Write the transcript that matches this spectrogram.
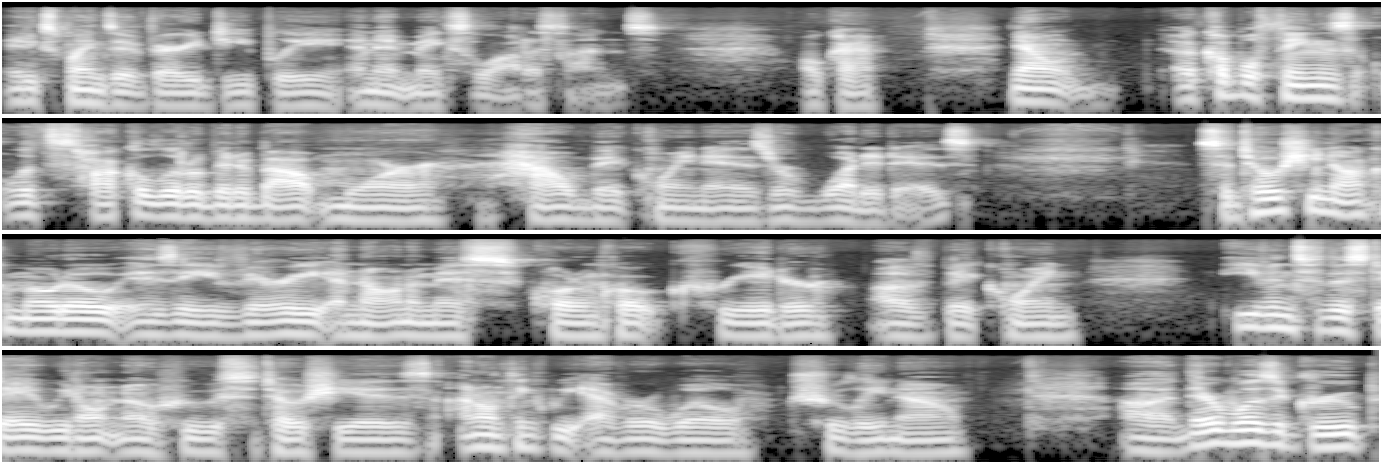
it explains it very deeply and it makes a lot of sense. Okay. Now, a couple things, let's talk a little bit about more how Bitcoin is or what it is. Satoshi Nakamoto is a very anonymous, quote unquote, creator of Bitcoin even to this day, we don't know who Satoshi is. I don't think we ever will truly know. Uh, there was a group,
